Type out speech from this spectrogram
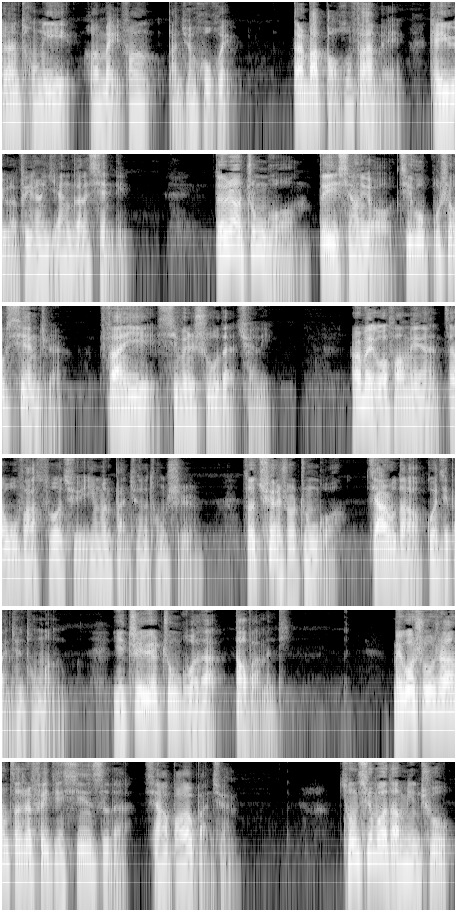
虽然同意和美方版权互惠，但是把保护范围给予了非常严格的限定，等于让中国得以享有几乎不受限制翻译西文书的权利。而美国方面在无法索取英文版权的同时，则劝说中国加入到国际版权同盟，以制约中国的盗版问题。美国书商则是费尽心思的想要保有版权。从清末到民初，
